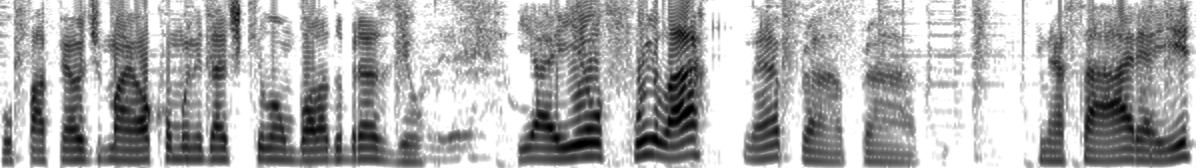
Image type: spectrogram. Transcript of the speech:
o papel de maior comunidade quilombola do Brasil. E aí eu fui lá, né, pra, pra, nessa área aí,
